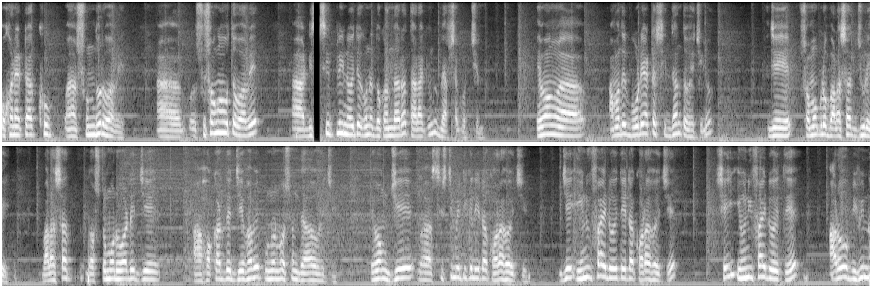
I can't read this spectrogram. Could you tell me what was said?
ওখানে একটা খুব সুন্দরভাবে সুসংহতভাবে ডিসিপ্লিন হইতে কোনো দোকানদাররা তারা কিন্তু ব্যবসা করছেন। এবং আমাদের বোর্ডে একটা সিদ্ধান্ত হয়েছিল যে সমগ্র বারাসাত জুড়ে, বারাসাত দশ নম্বর ওয়ার্ডের যে হকারদের যেভাবে পুনর্বাসন দেওয়া হয়েছে এবং যে সিস্টেমেটিক্যালি এটা করা হয়েছে, যে ইউনিফাইড ওয়েতে এটা করা হয়েছে, সেই ইউনিফাইড ওয়েতে আরও বিভিন্ন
